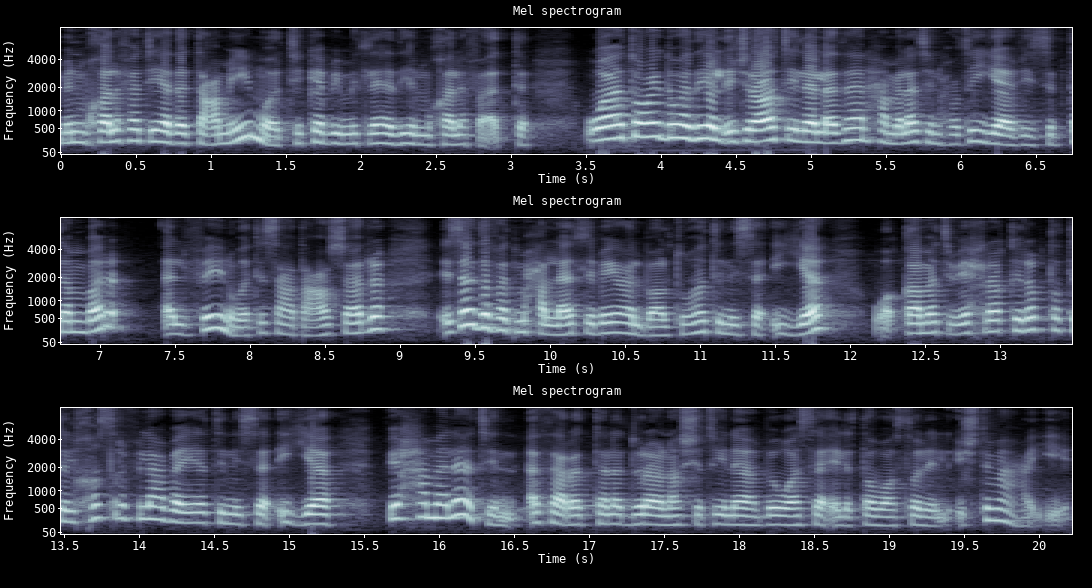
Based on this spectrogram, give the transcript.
من مخالفة هذا التعميم وارتكاب مثل هذه المخالفات. وتعيد هذه الإجراءات إلى الأذهان حملات حوثية في سبتمبر 2019 استهدفت محلات لبيع البالطوهات النسائية وقامت بإحراق ربطة الخصر في العبايات النسائية في حملات أثارت تندر ناشطين بوسائل التواصل الاجتماعي.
